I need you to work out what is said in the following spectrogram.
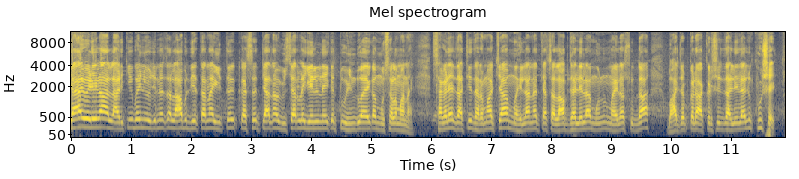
त्यावेळेला लाडकी बहीण योजनेचा लाभ देताना इथं कसं त्यांना विचारलं गेलं नाही की तू हिंदू आहे का मुसलमान आहे? सगळ्या जाती धर्माच्या महिलांना त्याचा लाभ झालेला म्हणून महिलासुद्धा भाजपकडे आकर्षित झालेल्या आणि खुश आहेत.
